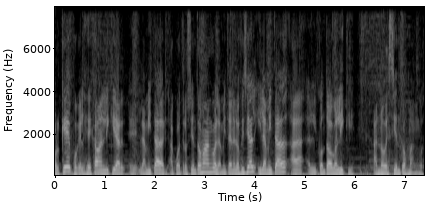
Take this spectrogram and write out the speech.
¿Por qué? Porque les dejaban liquidar eh, la mitad a 400 mangos, la mitad en el oficial y la mitad al contado con liqui, a 900 mangos.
